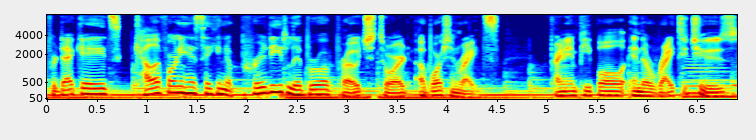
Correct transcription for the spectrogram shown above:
For decades, California has taken a pretty liberal approach toward abortion rights. Pregnant people and their right to choose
